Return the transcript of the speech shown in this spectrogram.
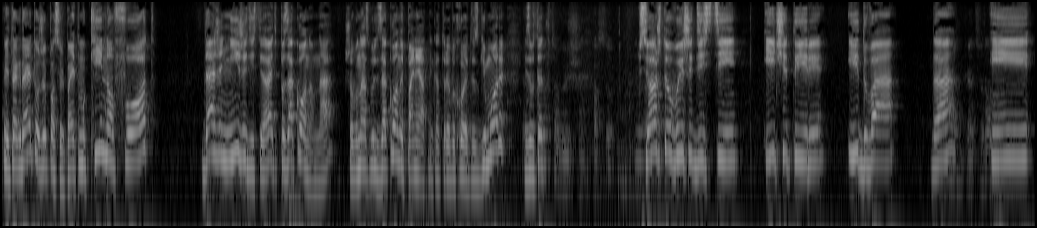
И тогда это уже посуль. Поэтому кинофот даже ниже 10, давайте по законам, да? Чтобы у нас были законы понятны, которые выходят из Геморы. Из вот Все, это... что выше посыл. Не Все, что выше 10, и 4, и 2, да? И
